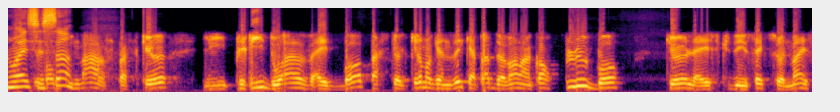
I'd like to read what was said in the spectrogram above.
Ouais, c'est y a pas ça. beaucoup de marge parce que les prix doivent être bas parce que le crime organisé est capable de vendre encore plus bas que la SQDC actuellement. Et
